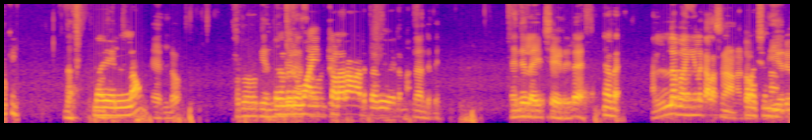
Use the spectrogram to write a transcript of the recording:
ഓക്കെ യെല്ലോ നോക്കി എന്ത് വൈൻ. കളറാണ് അടുത്തത് വരുന്നത്. അതിന്റെ ലൈറ്റ് ഷെയ്ഡ് അല്ലേ അതെ. നല്ല ഭംഗിയുള്ള കളക്ഷൻ ആണ് കേട്ടോ Collection ഈ ഒരു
